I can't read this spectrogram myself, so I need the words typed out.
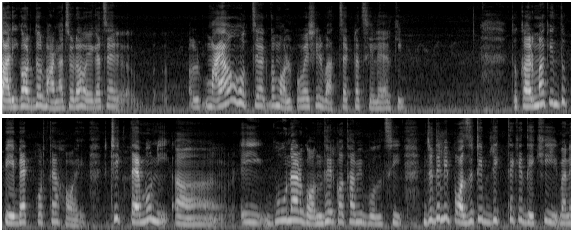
বাড়ি ঘরদোর ভাঙাচোরা হয়ে গেছে। মায়াও হচ্ছে একদম অল্প বয়সের বাচ্চা একটা ছেলে আর কি। তো কর্মা কিন্তু পে ব্যাক করতে হয়। ঠিক তেমনই এই গুণ আর গন্ধের কথা আমি বলছি, যদি আমি পজিটিভ দিক থেকে দেখি মানে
